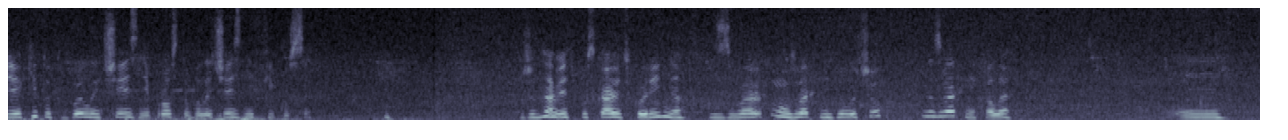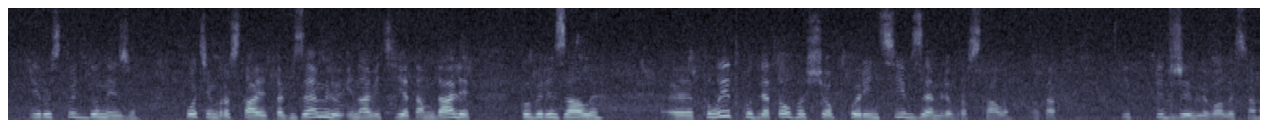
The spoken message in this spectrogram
І які тут величезні, просто величезні фікуси. Вже навіть пускають коріння з, вер... ну, з верхніх гілочок, не з верхніх, але і ростуть донизу. Потім вростають так в землю, і навіть є там далі, повирізали е, плитку для того, щоб корінці в землю вростали. Отак. І підживлювалися.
